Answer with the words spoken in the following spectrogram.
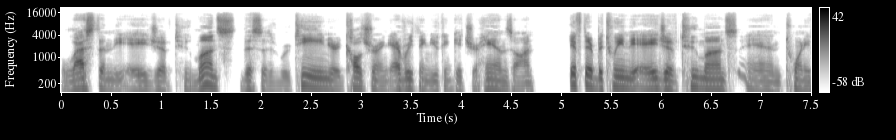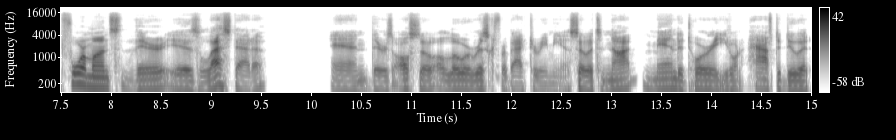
less than the age of two months, this is routine. You're culturing everything you can get your hands on. If they're between the age of two months and 24 months, there is less data and there's also a lower risk for bacteremia. So it's not mandatory. You don't have to do it.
